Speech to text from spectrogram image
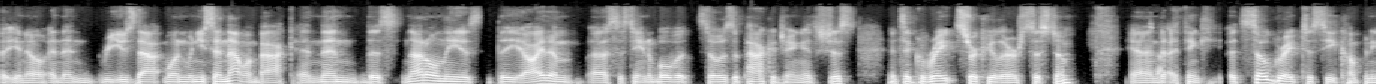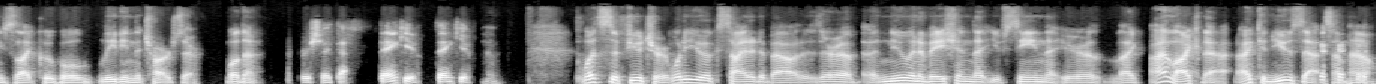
you know and then reuse that one when you send that one back and then this not only is the item uh, sustainable but so is the packaging it's just it's a great circular system and I think it's so great to see companies like Google leading the charge there. Well done. Appreciate that. Thank you. Thank you. Yeah. What's the future? What are you excited about? Is there a, a, new innovation that you've seen that you're like, I like that. I could use that somehow.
